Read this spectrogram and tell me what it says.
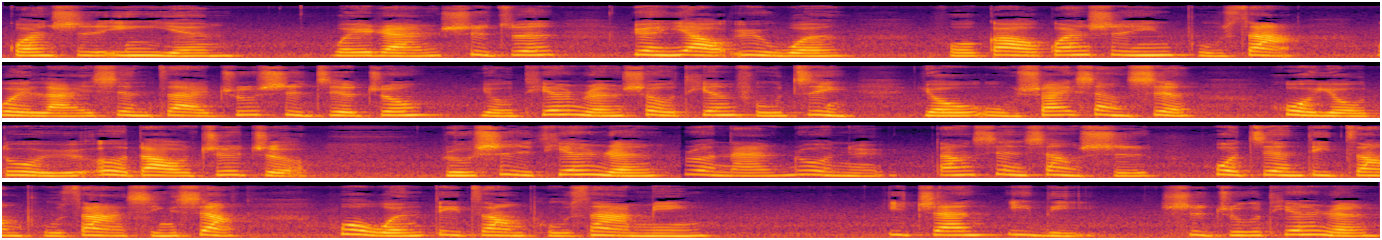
观世音言：“唯然，世尊。愿要欲闻。”佛告观世音菩萨：“未来现在诸世界中有天人受天福境，有五衰相现，或有堕于恶道之者。如是天人，若男若女，当现相时，或见地藏菩萨形象，或闻地藏菩萨名，一瞻一礼。”是诸天人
